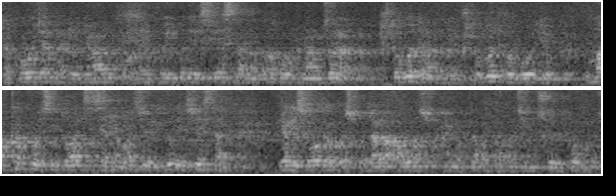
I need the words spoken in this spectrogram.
Također na Dunjaluku, onaj koji bude svjestan Allahovog nadzora, što god da nam što god govorio, u makakvoj situaciji se nalazio i bude svjestan je li svoga gospodara, Allah subhanahu wa ta'ala davat će mu svoju pomoć,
